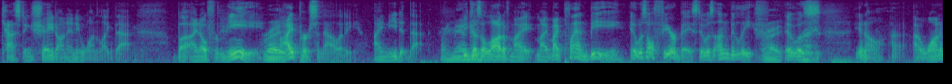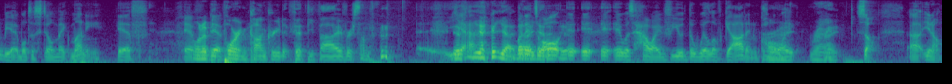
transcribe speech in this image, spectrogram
casting shade on anyone like that. But I know for me, Right. my personality, I needed that Like, man, because you- a lot of my, my, my plan B, it was all fear based. It was unbelief. Right. It was, Right. you know, I, I want to be able to still make money if, if, I want to be if- pouring concrete at 55 or something. yeah, yeah, yeah, But no, it's all, it, it, it, it was how I viewed the will of God and calling. right. Right. So, uh, you know,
